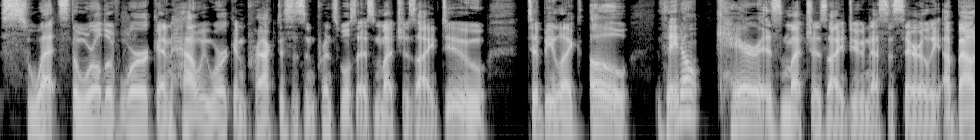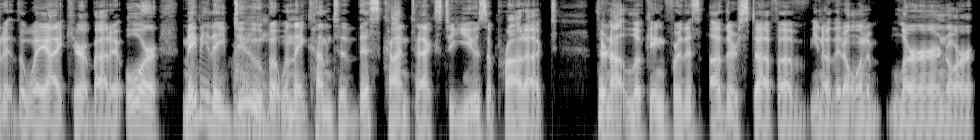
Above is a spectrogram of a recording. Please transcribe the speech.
sweats the world of work and how we work and practices and principles as much as I do to be like, oh, they don't care as much as I do necessarily about it the way I care about it. Or maybe they do, right. but when they come to this context to use a product, they're not looking for this other stuff of, you know, they don't want to learn or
